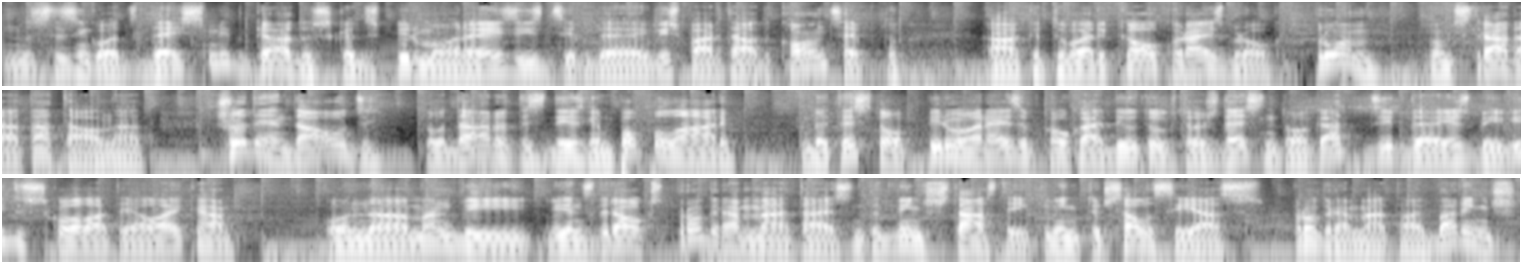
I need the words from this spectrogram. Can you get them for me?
Nu, es nezinu, kāds desmit gadus, kad es pirmo reizi izdzirdēju vispār tādu konceptu, uh, ka tu vari kaut kur aizbraukt prom un strādāt attālināti. Šodien daudzi to dara, tas ir diezgan populāri. Bet es to pirmo reizi ap kaut kādu 2010. gadu dzirdēju. Es biju vidusskolā tajā laikā, un uh, man bija viens draugs, programmētājs, un viņš stāstīja, ka viņi tur salasījās programmētāju bariņš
